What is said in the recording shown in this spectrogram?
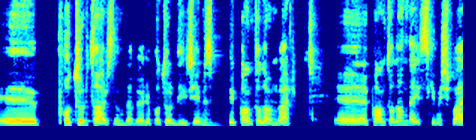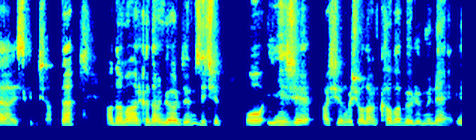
E, potur tarzında böyle, potur diyeceğimiz bir pantolon var. E, pantolon da eskimiş, bayağı eskimiş hatta. Adamı arkadan gördüğümüz için o iyice aşırmış olan kaba bölümüne e,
